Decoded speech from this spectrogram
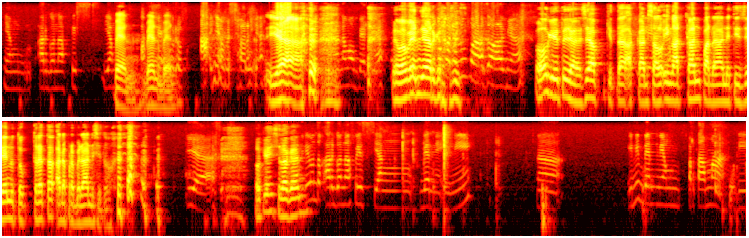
Yang Argonavis yang Ben, Ben, Ben. A-nya besarnya. Iya, Nama bandnya. nama bandnya Argonavis. lupa soalnya. Oh gitu ya, siap. Kita akan selalu ingatkan pada netizen untuk ternyata ada perbedaan di situ. Iya. Oke, silakan. Jadi untuk Argonavis yang bandnya ini, nah ini band yang pertama di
